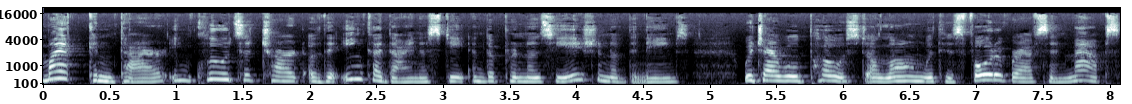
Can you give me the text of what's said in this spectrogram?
McIntyre includes a chart of the Inca dynasty and the pronunciation of the names, which I will post along with his photographs and maps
